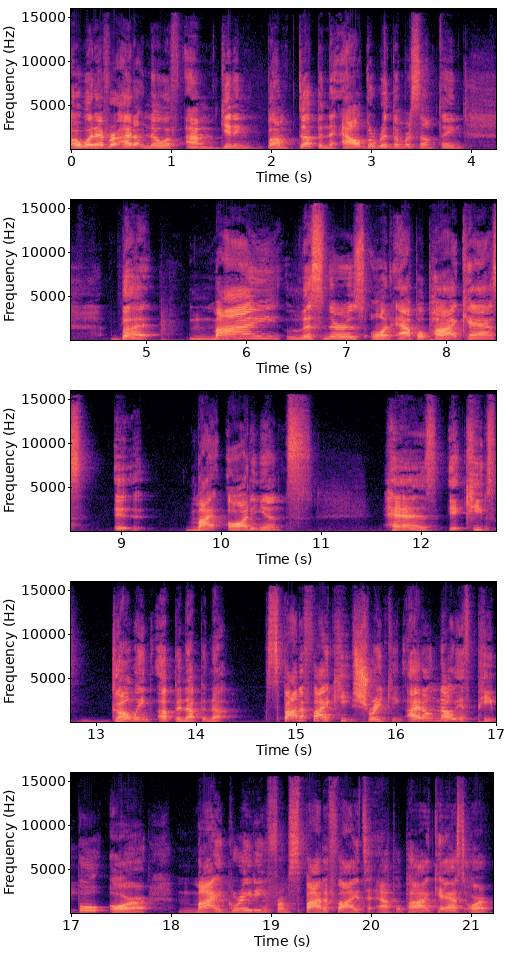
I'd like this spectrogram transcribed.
or whatever. I don't know if I'm getting bumped up in the algorithm or something. But my listeners on Apple Podcasts, it, my audience has it keeps going up and up and up. Spotify keeps shrinking. I don't know if people are migrating from Spotify to Apple Podcasts or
